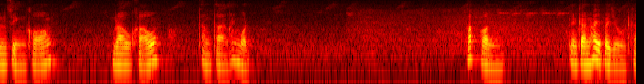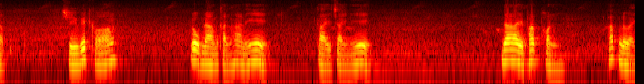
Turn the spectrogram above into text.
นสิ่งของ เราเขาต่างๆให้หมด พักผ่อนเป็นการให้ประโยชน์กับ ชีวิตของรูปนามขันห้านี้กายใจนี้ ได้พักผ่อน พักเหนื่อย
